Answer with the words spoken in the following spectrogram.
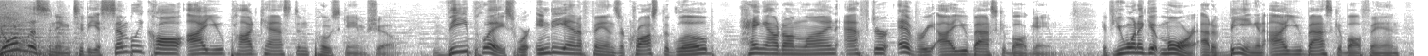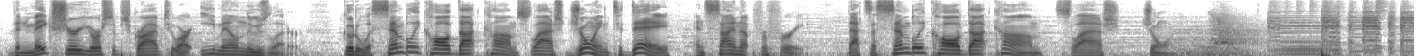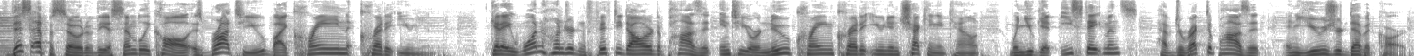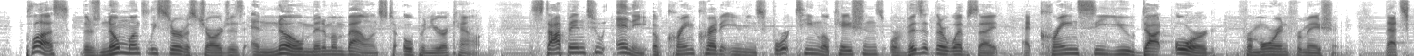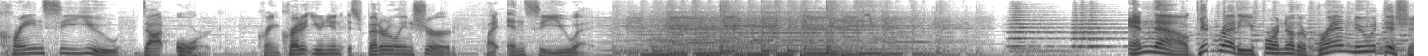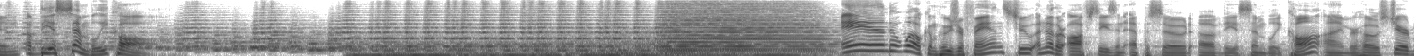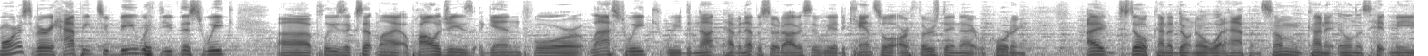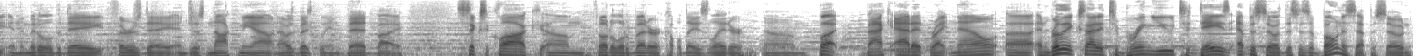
You're listening to the Assembly Call IU podcast and postgame show, the place where Indiana fans across the globe hang out online after every IU basketball game. If you want to get more out of being an IU basketball fan, then make sure you're subscribed to our email newsletter. Go to assemblycall.com slash join today and sign up for free. That's assemblycall.com slash join. This episode of the Assembly Call is brought to you by Crane Credit Union. Get a $150 deposit into your new Crane Credit Union checking account when you get e statements, have direct deposit, and use your debit card. Plus, there's no monthly service charges and no minimum balance to open your account. Stop into any of Crane Credit Union's 14 locations or visit their website at cranecu.org for more information. That's cranecu.org. Crane Credit Union is federally insured by NCUA. And now, get ready for another brand new edition of the Assembly Call. Welcome, Hoosier fans, to another off-season episode of the Assembly Call. I'm your host, Jared Morris. Very happy to be with you this week. Uh, please accept my apologies again for last week. We did not have an episode, obviously. We had to cancel our Thursday night recording. I still kind of don't know what happened. Some kind of illness hit me in the middle of the day Thursday and just knocked me out. And I was basically in bed by six o'clock. Um, felt a little better a couple days later. Um, but back at it right now, uh, and really excited to bring you today's episode. This is a bonus episode.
